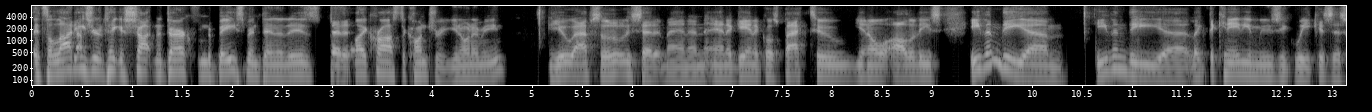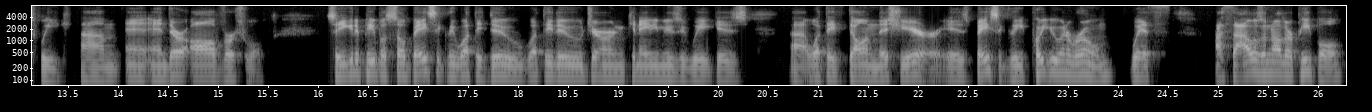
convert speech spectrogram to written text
it's a lot easier to take a shot in the dark from the basement than it is to fly across the country you know what i mean? You absolutely said it man. And and again it goes back to you know all of these even the um even the uh, like the Canadian Music Week is this week, um, and, and they're all virtual. So you get to people. So basically, what they do, what they do during Canadian Music Week is uh, what they've done this year is basically put you in a room with a thousand other people,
